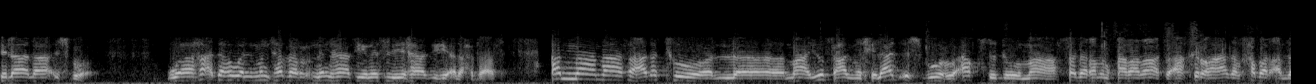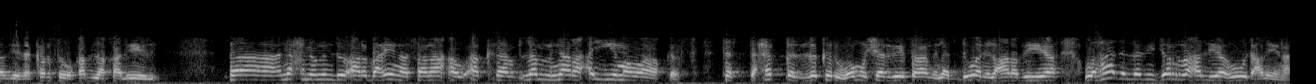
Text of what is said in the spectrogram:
خلال أسبوع. وهذا هو المنتظر منها في مثل هذه الأحداث. أما ما فعلته ما يفعل من خلال أسبوع وأقصد ما صدر من قرارات وآخرها هذا الخبر الذي ذكرته قبل قليل فنحن منذ أربعين سنة أو أكثر لم نرى أي مواقف تستحق الذكر ومشرفة من الدول العربية وهذا الذي جرأ اليهود علينا.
